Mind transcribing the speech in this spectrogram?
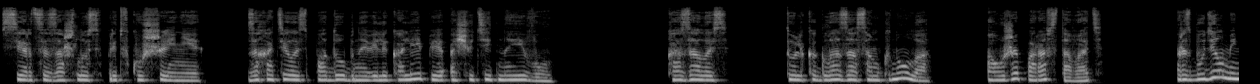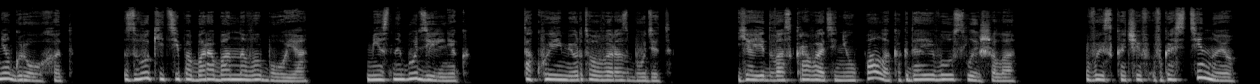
Сердце зашлось в предвкушении. Захотелось подобное великолепие ощутить наяву. Казалось, только глаза сомкнула, а уже пора вставать. Разбудил меня грохот. Звуки типа барабанного боя. Местный будильник. Такой и мертвого разбудит. Я едва с кровати не упала, когда его услышала. Выскочив в гостиную,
